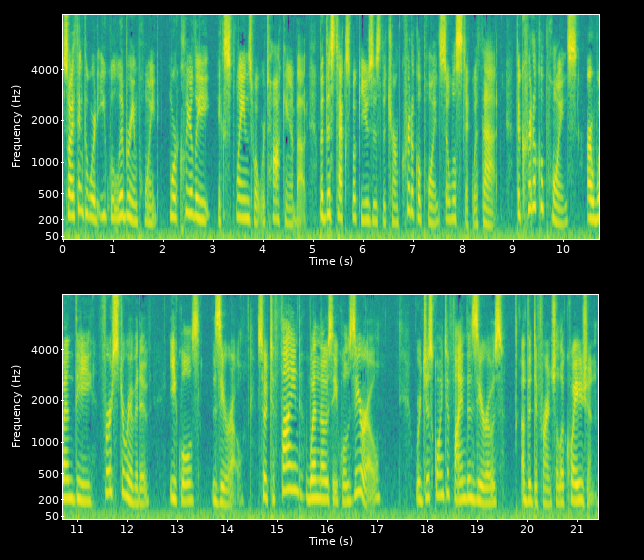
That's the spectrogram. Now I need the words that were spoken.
So I think the word equilibrium point more clearly explains what we're talking about, but this textbook uses the term critical point, so we'll stick with that. The critical points are when the first derivative equals 0. So to find when those equal 0, we're just going to find the zeros of the differential equation.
